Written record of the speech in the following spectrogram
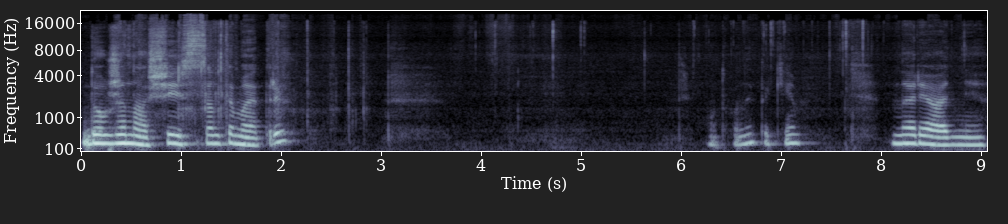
Довжина 6 сантиметрів. От вони такі нарядні.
